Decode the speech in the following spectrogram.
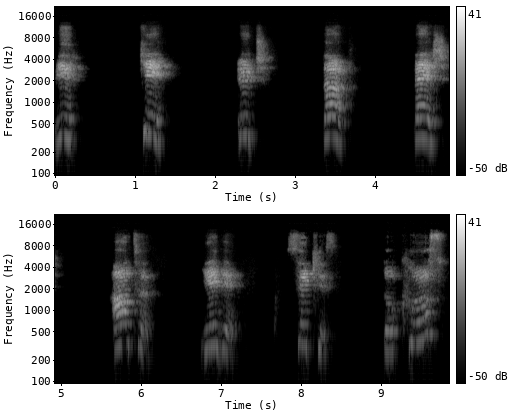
1, 2, 3, 4, 5, 6, 7, 8, 9,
